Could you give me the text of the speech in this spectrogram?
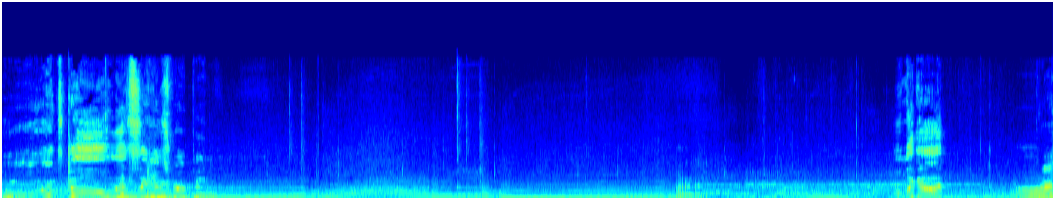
Let's go! This thing is ripping. Alright. Oh my god! Oh, grass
